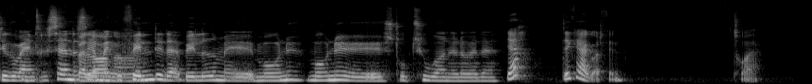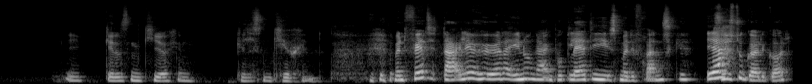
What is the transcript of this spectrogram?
det kunne være interessant at se, om man Balloner. kunne finde det der billede med måne, månestrukturen, eller hvad det er. Ja, det kan jeg godt finde. Tror jeg. I Gelsenkirchen. Gelsenkirchen. Men fedt, dejligt at høre dig endnu en gang på glat is med det franske. Ja. Synes, du gør det godt.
